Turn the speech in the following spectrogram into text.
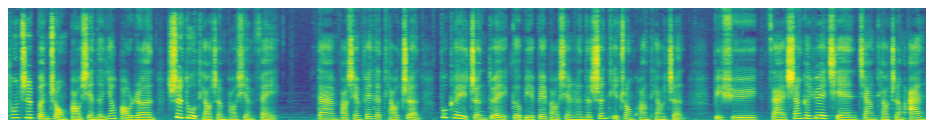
通知本种保险的要保人适度调整保险费，但保险费的调整不可以针对个别被保险人的身体状况调整。必须在三个月前将调整案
